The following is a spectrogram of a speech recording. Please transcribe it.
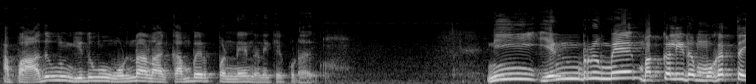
அப்போ அதுவும் இதுவும் ஒன்றா நான் கம்பேர் பண்ணேன்னு நினைக்கக்கூடாது. நீ என்றுமே மக்களிடம் முகத்தை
